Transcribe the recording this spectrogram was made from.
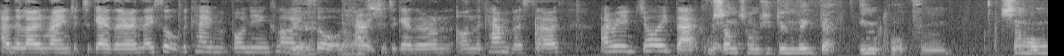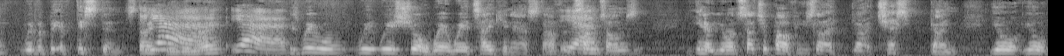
and the Lone Ranger together, and they sort of became a Bonnie and Clyde Yeah, sort of nice. character together on on the canvas. So I, I really enjoyed that. 'cause Well, it- sometimes you do need that input from someone with a bit of distance, don't yeah, you? You know, yeah. because we're all we're, we're sure where we're taking our stuff, and Yeah. sometimes, you know, you're on such a path. It's like a, like a chess game. You're you're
